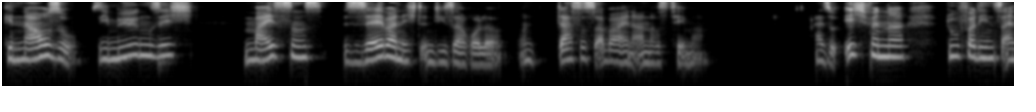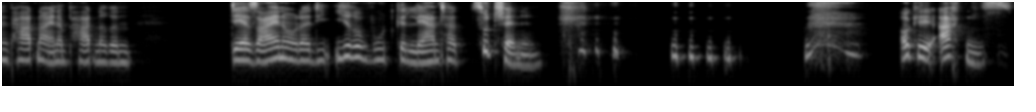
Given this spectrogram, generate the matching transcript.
genauso. Sie mögen sich meistens selber nicht in dieser Rolle. Und das ist aber ein anderes Thema. Also ich finde, du verdienst einen Partner, eine Partnerin, der seine oder die ihre Wut gelernt hat zu channeln. okay, achtens.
